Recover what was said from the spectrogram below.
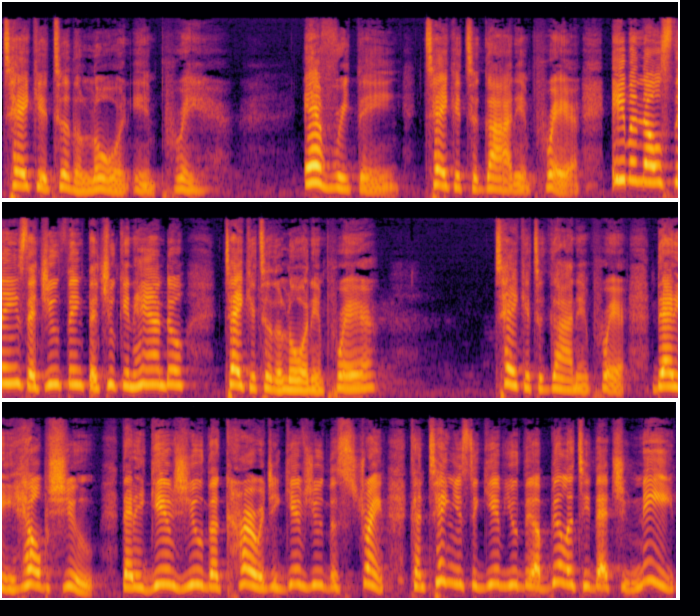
take it to the Lord in prayer. Everything, take it to God in prayer. Even those things that you think that you can handle, take it to the Lord in prayer take it to God in prayer. That He helps you, that He gives you the courage, He gives you the strength, continues to give you the ability that you need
